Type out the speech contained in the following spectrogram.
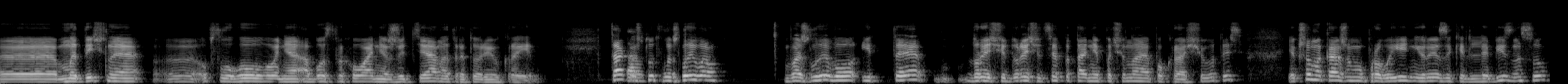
е, Медичне обслуговування або страхування життя на території України також Так. тут важливо важливо і те, до речі, до речі, це питання починає покращуватись. Якщо ми кажемо про воєнні ризики для бізнесу,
